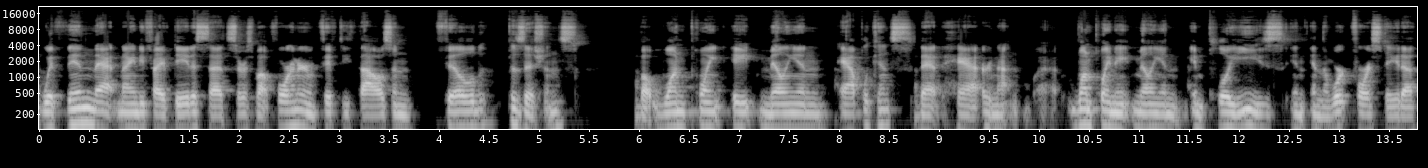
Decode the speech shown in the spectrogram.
Within that 95 data sets, there's about 450,000 filled positions, about 1.8 million applicants that had, or not, uh, 1.8 million employees in, in the workforce data.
